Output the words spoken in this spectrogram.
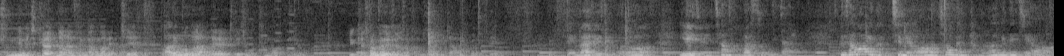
중립을 지켜야 한다는 생각만 했지 다른 부분 안내를 드리지 못한 것 같아요. 이렇게 설명해 주셔서 감사합니다. 내 말을 듣고 이해해 주니 참 고맙습니다. 그 상황이 닥치면 처음엔 당황하게 되지요.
